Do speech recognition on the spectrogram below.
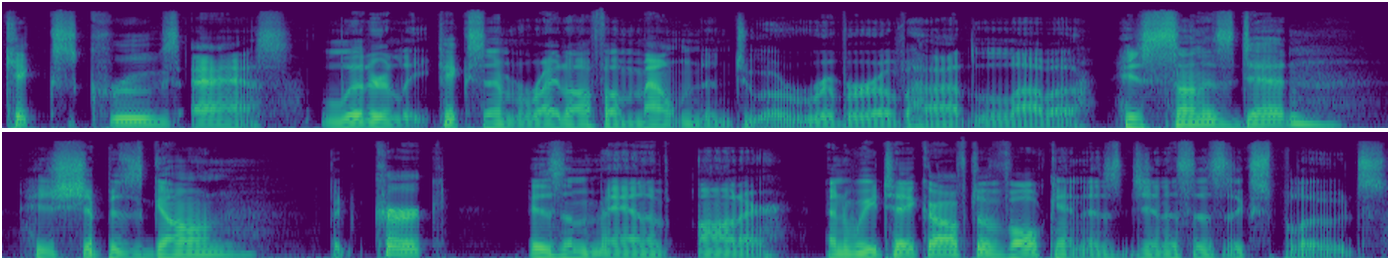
kicks Kruge's ass. Literally, kicks him right off a mountain into a river of hot lava. His son is dead, his ship is gone, but Kirk is a man of honor. And we take off to Vulcan as Genesis explodes.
